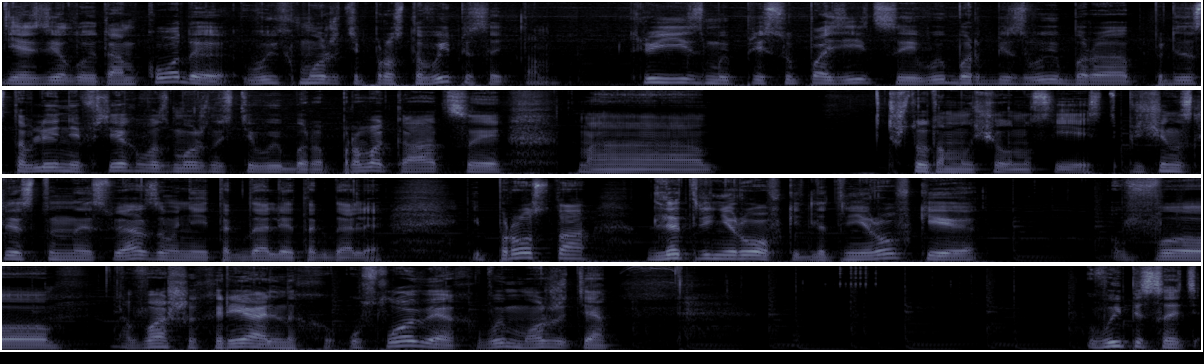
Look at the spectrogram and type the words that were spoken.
я сделаю там коды, вы их можете просто выписать там. Трюизмы, пресуппозиции, выбор без выбора, предоставление всех возможностей выбора, провокации, э, что там еще у нас есть, причинно-следственное связывание и так далее, и так далее. И просто для тренировки, для тренировки в ваших реальных условиях вы можете выписать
